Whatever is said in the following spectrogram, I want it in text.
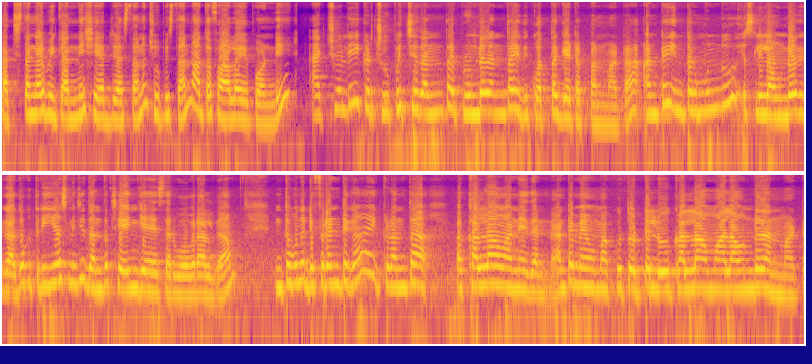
ఖచ్చితంగా మీకు అన్ని షేర్ చేస్తాను చూపిస్తాను నాతో ఫాలో అయిపోండి. యాక్చువల్లీ ఇక్కడ చూపించేదంతా ఇప్పుడు ఉండేదంతా ఇది కొత్త గెటప్ అనమాట అంటే ఇంతకు ముందు అసలు ఇలా ఉండేది కాదు. ఒక త్రీ ఇయర్స్ నుంచి ఇదంతా చేంజ్ చేసేసారు ఓవరాల్గా ఇంతకుముందు డిఫరెంట్గా ఇక్కడంతా కల్లాం అనేది అండి. అంటే మేము మాకు తొట్టెలు కల్లాం అలా ఉండేదన్నమాట.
